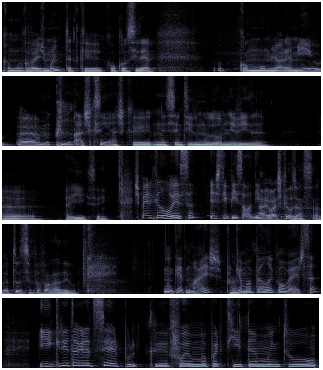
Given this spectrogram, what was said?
que eu me revejo muito, tanto que, que o considero como o melhor amigo, uh, acho que sim, acho que nesse sentido mudou a minha vida. Uh, aí, sim. Espero que ele ouça este episódio. Ah, eu acho que ele já sabe, eu estou sempre a falar dele. Não quero mais, porque é uma bela conversa. E queria-te agradecer, porque foi uma partida muito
